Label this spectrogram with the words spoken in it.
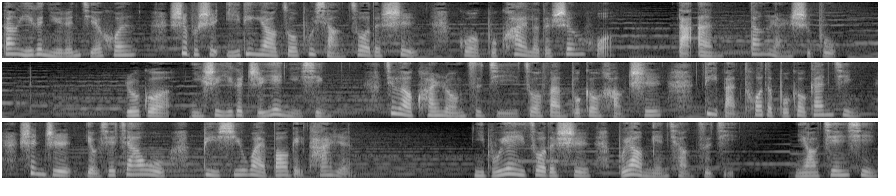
当一个女人结婚，是不是一定要做不想做的事，过不快乐的生活？答案当然是不。如果你是一个职业女性，就要宽容自己做饭不够好吃，地板拖得不够干净，甚至有些家务必须外包给他人。你不愿意做的事，不要勉强自己。你要坚信，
